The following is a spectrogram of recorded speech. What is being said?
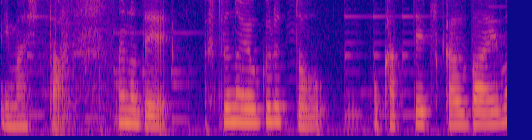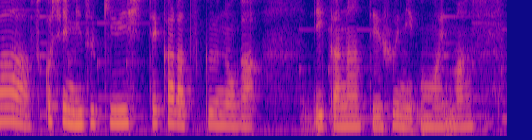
いました。なので普通のヨーグルトを買って使う場合は少し水切りしてから作るのがいいかなっていうふうに思います。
